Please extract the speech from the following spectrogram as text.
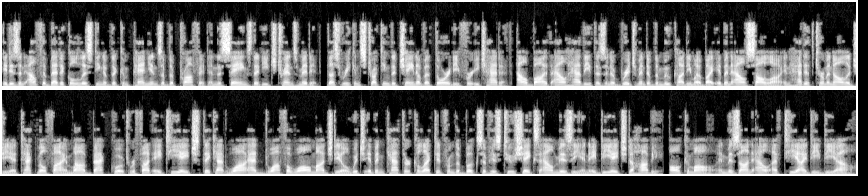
It is an alphabetical listing of the companions of the Prophet and the sayings that each transmitted, thus reconstructing the chain of authority for each hadith. Al-Ba'ath al-Hadith is an abridgment of the Muqaddimah by Ibn al-Salah in hadith terminology at Takmil fi ma rafat ath thikat wa ad dwafa wal majdil which Ibn Kathir collected from the books of his two sheikhs al-Mizzi and Adh Dahabi, al-Kamal and Mizan al-Ftiddl.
